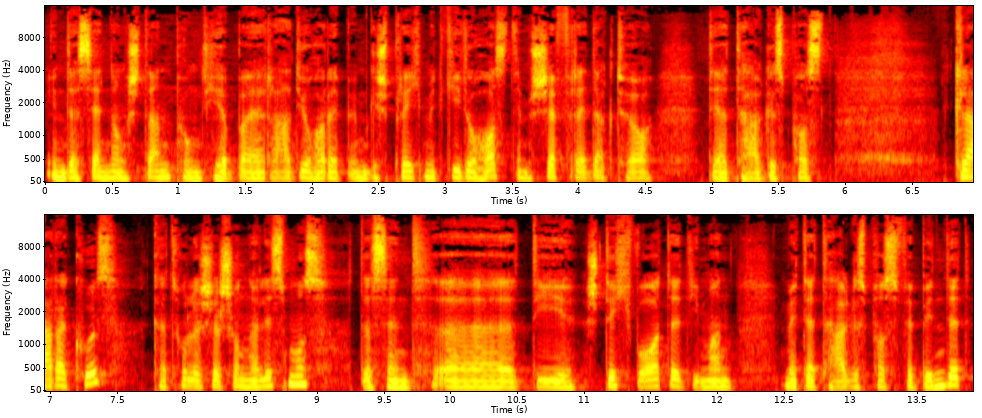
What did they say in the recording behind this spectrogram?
in der Sendung Standpunkt hier bei Radio Horeb im Gespräch mit Guido Horst, dem Chefredakteur der Tagespost. Klarer Kurs, katholischer Journalismus. Das sind äh, die Stichworte, die man mit der Tagespost verbindet.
